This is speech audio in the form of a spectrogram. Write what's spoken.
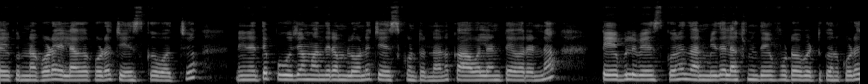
లేకున్నా కూడా ఇలాగ కూడా చేసుకోవచ్చు. నేనైతే పూజా మందిరంలోనే చేసుకుంటున్నాను. కావాలంటే ఎవరైనా టేబుల్ వేసుకొని దాని మీద లక్ష్మీదేవి ఫోటో పెట్టుకొని కూడా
